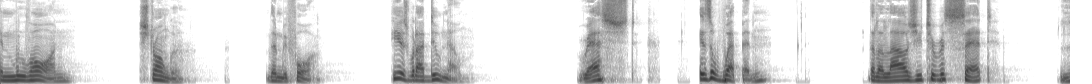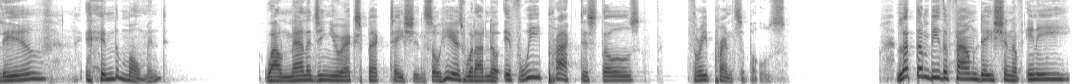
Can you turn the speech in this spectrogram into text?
and move on stronger than before. Here's what I do know rest is a weapon that allows you to reset, live in the moment while managing your expectations. So here's what I know if we practice those three principles, let them be the foundation of any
